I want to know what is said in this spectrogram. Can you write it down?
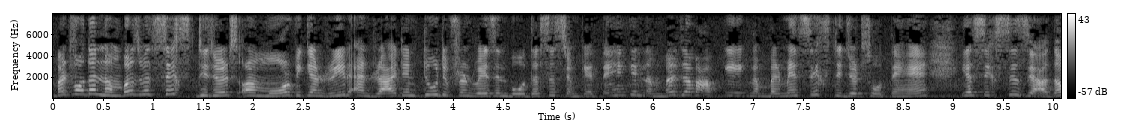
But for the numbers with six digits or more, we can read and write in two different ways in both the system. कहते हैं कि नंबर जब आपके एक नंबर में सिक्स डिजिट्स होते हैं या सिक्स से ज़्यादा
